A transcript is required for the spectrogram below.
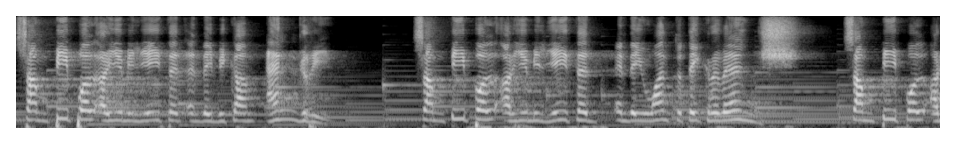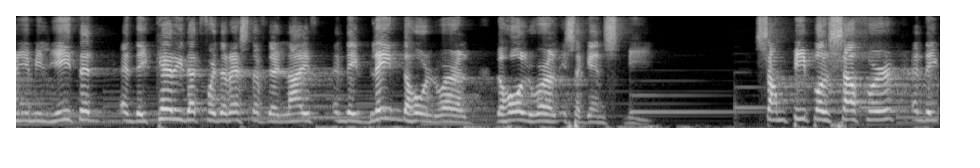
Some people are humiliated and they become angry. Some people are humiliated and they want to take revenge. Some people are humiliated and they carry that for the rest of their life and they blame the whole world. The whole world is against me. Some people suffer and they,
